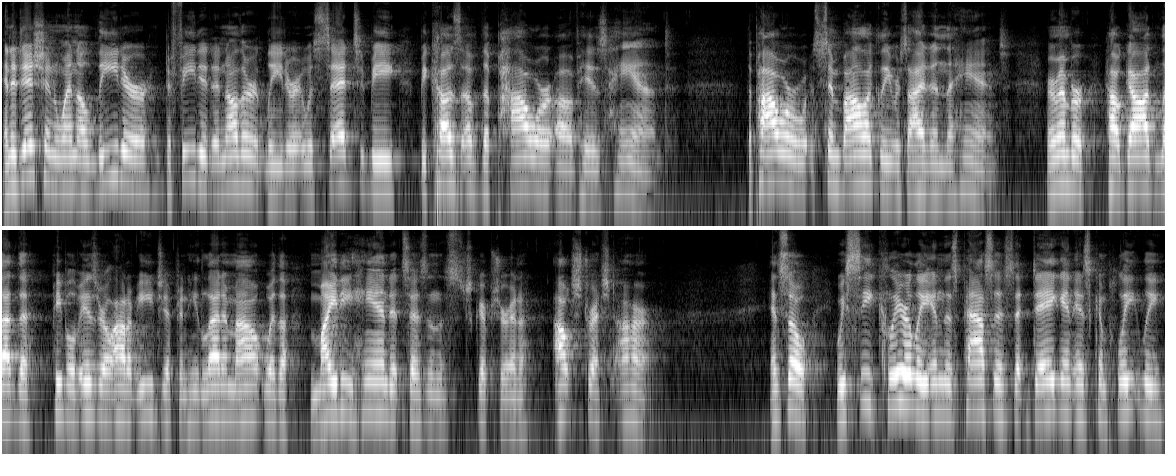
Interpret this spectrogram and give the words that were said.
In addition, when a leader defeated another leader, it was said to be because of the power of his hand. The power symbolically resided in the hand. Remember how God led the people of Israel out of Egypt, and he led them out with a mighty hand, it says in the scripture, and an outstretched arm. And so we see clearly in this passage that Dagon is completely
